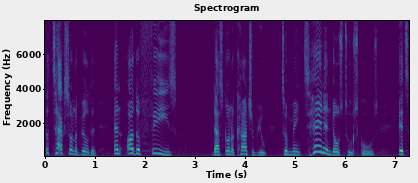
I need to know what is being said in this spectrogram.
the tax on the building, and other fees that's going to contribute to maintaining those two schools it's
